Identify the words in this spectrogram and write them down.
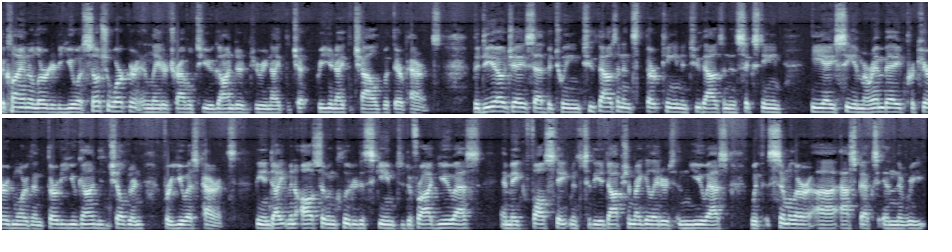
The client alerted a U.S. social worker and later traveled to Uganda to reunite the, ch- reunite the child with their parents. The DOJ said between 2013 and 2016, EAC and Mirembe procured more than 30 Ugandan children for U.S. parents. The indictment also included a scheme to defraud U.S. and make false statements to the adoption regulators in the U.S with similar uh, aspects in the re,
